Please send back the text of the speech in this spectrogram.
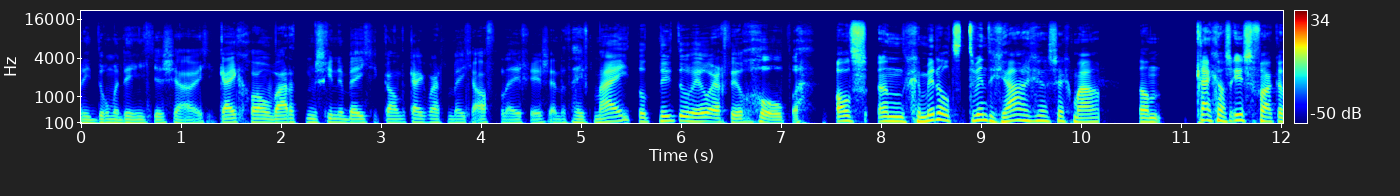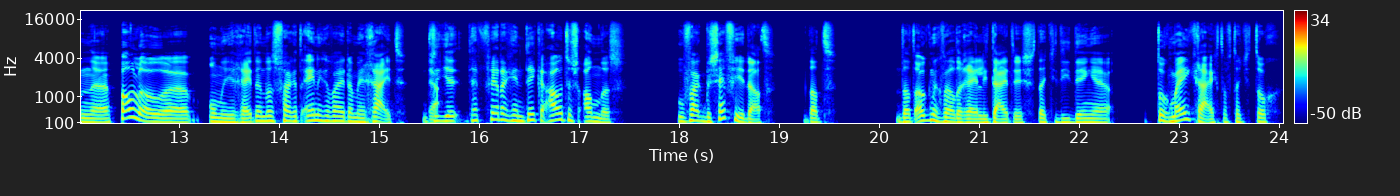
Van die domme dingetjes. Ja, weet je, kijk gewoon waar het misschien een beetje kan. Kijk waar het een beetje afgelegen is. En dat heeft mij tot nu toe heel erg veel geholpen. Als een gemiddeld 20-jarige, zeg maar, dan krijg je als eerste vaak een uh, polo uh, onder je reet. En dat is vaak het enige waar je dan mee rijdt. Ja. Je hebt verder geen dikke auto's anders. Hoe vaak besef je dat? Dat dat ook nog wel de realiteit is. Dat je die dingen toch meekrijgt. Of dat je toch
